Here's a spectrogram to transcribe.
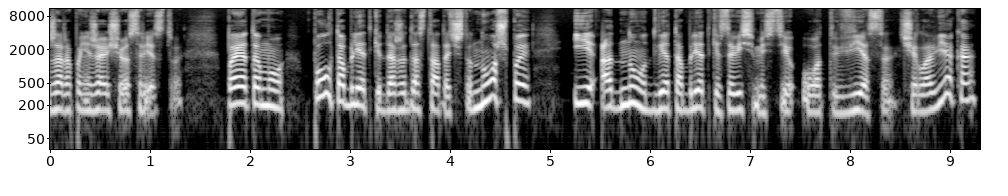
жаропонижающего средства. Поэтому пол таблетки даже достаточно ножпы и одну-две таблетки в зависимости от веса человека,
